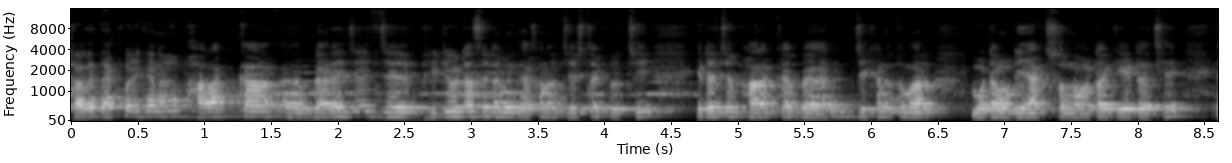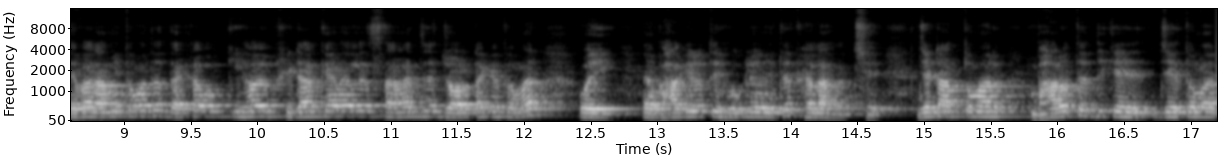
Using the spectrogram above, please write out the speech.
তাহলে দেখো এখানে আমি ফারাক্কা ব্যারেজের যে ভিডিওটা সেটা আমি দেখানোর চেষ্টা করছি। এটা হচ্ছে ফারাক্কা ব্যার, যেখানে তোমার মোটামুটি একশো নটা গেট আছে। এবার আমি তোমাদের দেখাবো কীভাবে ফিডার ক্যানেলের সাহায্যে জলটাকে তোমার ওই ভাগীরথী হুগলি নদীতে ফেলা হচ্ছে। যেটা তোমার ভারতের দিকে যে তোমার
